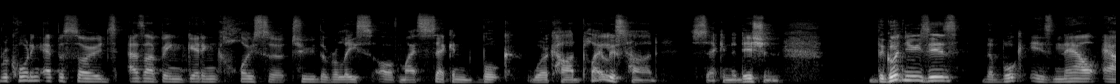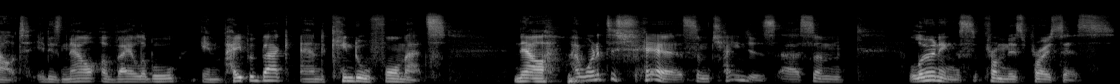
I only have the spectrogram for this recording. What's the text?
recording episodes as I've been getting closer to the release of my second book, Work Hard, Playlist Hard, second edition. The good news is the book is now out. It is now available in paperback and Kindle formats. Now, I wanted to share some changes, uh, some learnings from this process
